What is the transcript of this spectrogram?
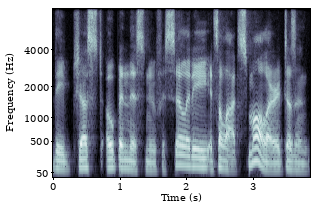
they just opened this new facility it's a lot smaller it doesn't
